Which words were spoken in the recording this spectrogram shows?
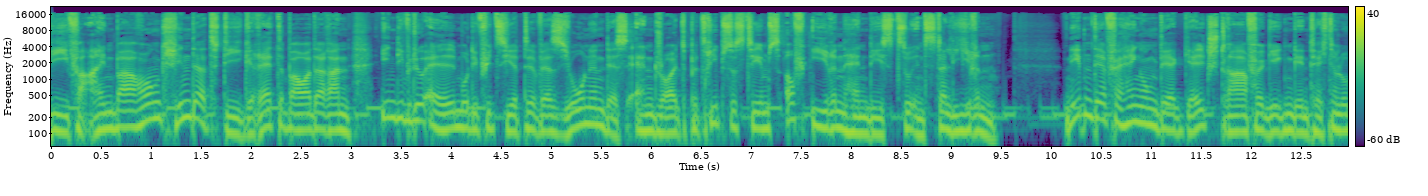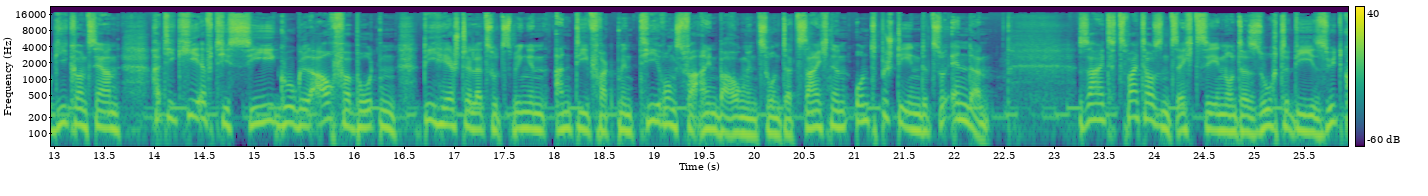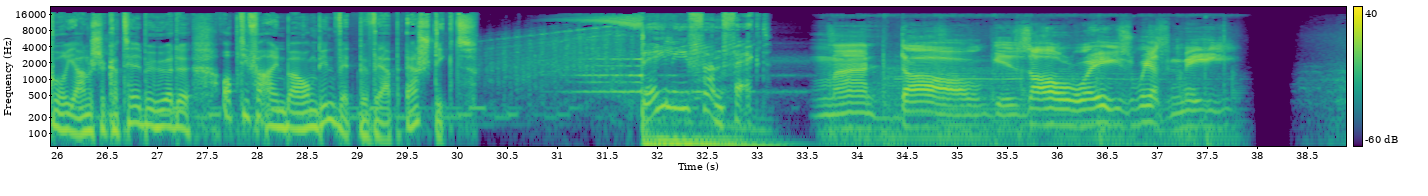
Die Vereinbarung hindert die Gerätebauer daran, individuell modifizierte Versionen des Android-Betriebssystems auf ihren Handys zu installieren. Neben der Verhängung der Geldstrafe gegen den Technologiekonzern hat die KFTC Google auch verboten, die Hersteller zu zwingen, Antifragmentierungsvereinbarungen zu unterzeichnen und bestehende zu ändern. Seit 2016 untersuchte die südkoreanische Kartellbehörde, ob die Vereinbarung den Wettbewerb erstickt. Daily Fun Fact. My dog is always with me.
